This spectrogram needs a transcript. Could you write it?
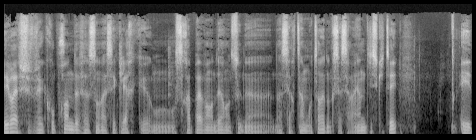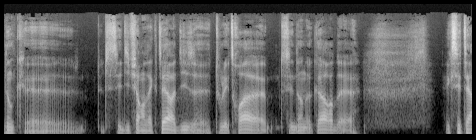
Et bref, je vais comprendre de façon assez claire qu'on ne sera pas vendeur en dessous d'un certain montant, donc ça sert à rien de discuter. Et donc, euh, ces différents acteurs disent euh, tous les trois, euh, c'est dans nos cordes, euh, etc.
